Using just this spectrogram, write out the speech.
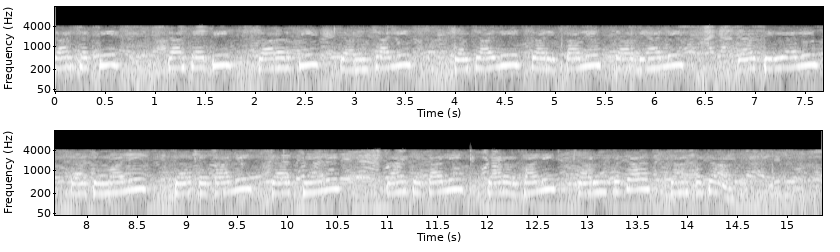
चार छत्तीस, चार सैंतीस, चार अड़तीस, चार उनचालीस, चार चालीस, चार इकतालीस, चार बयालीस, चार तिरयालीस चार चौवालीस चार पैंतालीस, चार छियालीस, चार सैंतालीस, चार अड़तालीस, चार उनपचास, चार पचास।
